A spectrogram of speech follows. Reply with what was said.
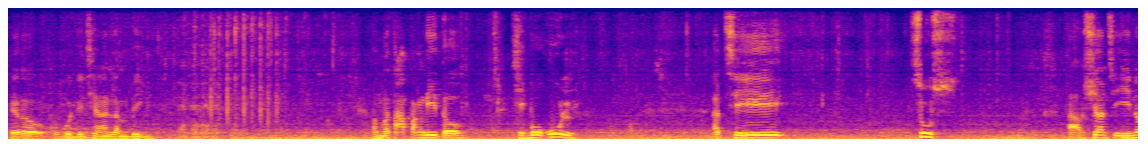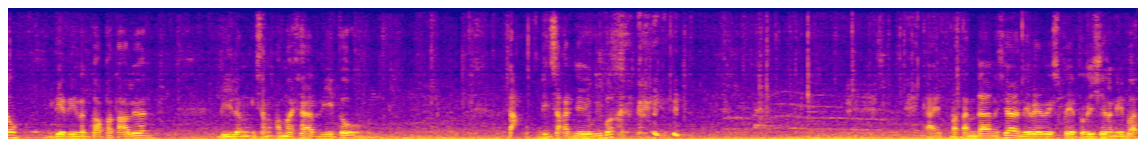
Pero ubod din siya ng lambing. Ang matapang dito, si Bokul. At si Sus. Tapos yan, si Ino. Hindi rin nagpapatalo yan. Bilang isang ama siya dito, takot din sa kanya yung iba. Kahit matanda na siya, nire-respeto rin siya ng iba.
